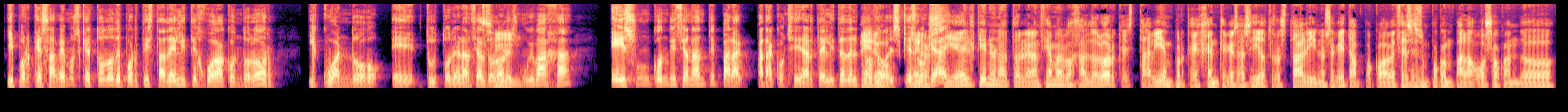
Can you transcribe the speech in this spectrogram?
Y porque sabemos que todo deportista de élite juega con dolor. Y cuando eh, tu tolerancia al dolor Sí. es muy baja, es un condicionante para, para considerarte élite del todo. Pero, es que es pero lo que si hay. él tiene una tolerancia más baja al dolor, que está bien, porque hay gente que es así, otros tal, y no sé qué, tampoco a veces es un poco empalagoso cuando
